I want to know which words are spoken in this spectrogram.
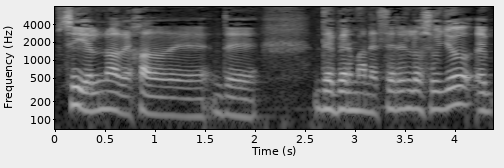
Sí, él no ha dejado de, de, permanecer en lo suyo. Eh,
